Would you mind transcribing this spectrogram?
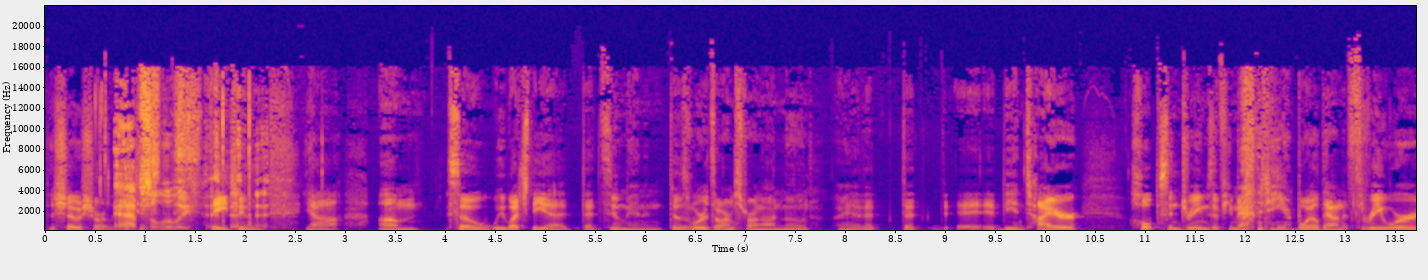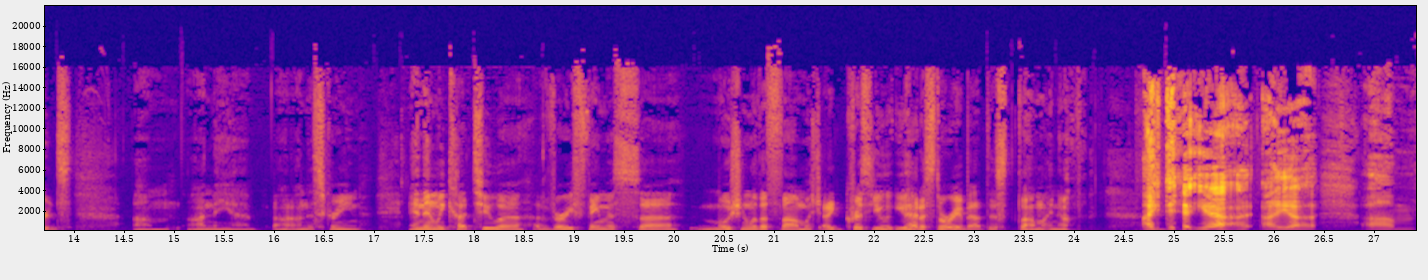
the show shortly. Absolutely. stay tuned. yeah. Um, so we watched the uh, that zoom in and those words Armstrong on moon. I mean that that uh, the entire hopes and dreams of humanity are boiled down to three words um, on the uh, on the screen. And then we cut to a very famous uh, motion with a thumb, which I, Chris, you you had a story about this thumb, I know. I did, yeah. I, I uh, um,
